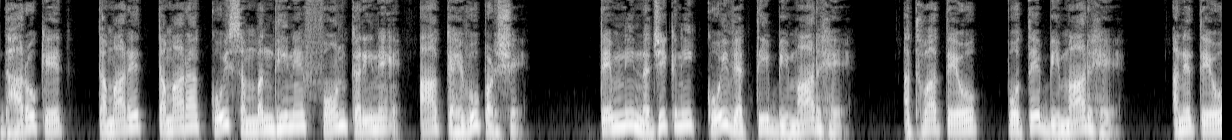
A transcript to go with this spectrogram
ધારો કે તમારે તમારા કોઈ સંબંધીને ફોન કરીને આ કહેવું પડશે. તેમની નજીકની કોઈ વ્યક્તિ બીમાર છે અથવા તેઓ પોતે બીમાર છે અને તેઓ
